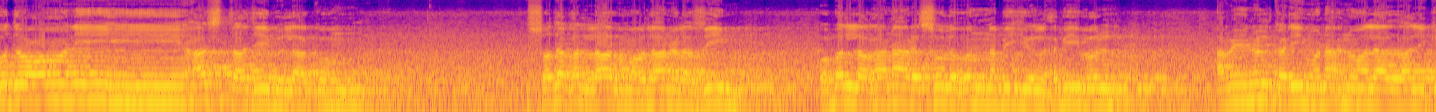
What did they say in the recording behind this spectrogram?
ادعونی استجب لکم. صدق اللہ مولانا العظیم وبلغنا رسوله النبی الحبیب الامین الکریم نحن ولا ذالک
